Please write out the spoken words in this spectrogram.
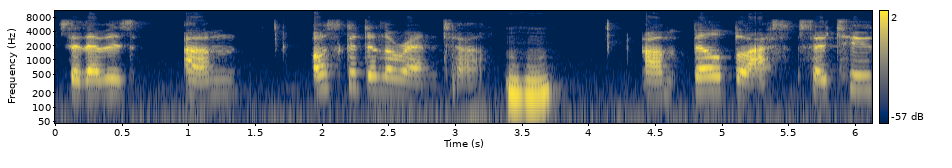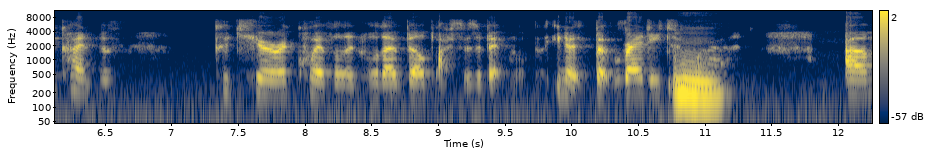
So there was um, Oscar de la Renta, hmm um, Bill Blass, so two kind of couture equivalent, although Bill Blass is a bit you know, but ready to Mm. wear. Um,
